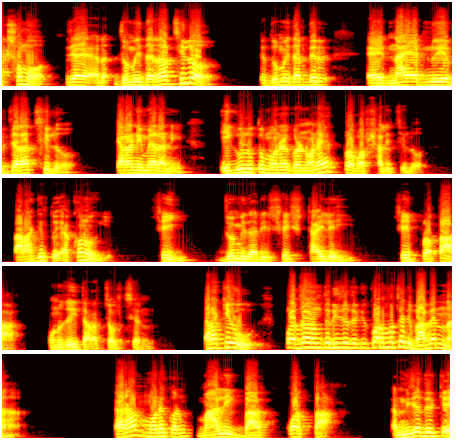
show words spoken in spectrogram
এক সময় যে জমিদাররা ছিল জমিদারদের নায়েব নুয়েব যারা ছিল, কেরানি মেরানি, এগুলো তো মনে করেন অনেক প্রভাবশালী ছিল। তারা কিন্তু এখনও সেই জমিদারির সেই স্টাইলেই, সেই প্রথা অনুযায়ী তারা চলছেন। তারা কেউ প্রধানমন্ত্রী নিজেদেরকে কর্মচারী ভাবেন না। এরা মনে করেন মালিক বা কর্তা। নিজেদেরকে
